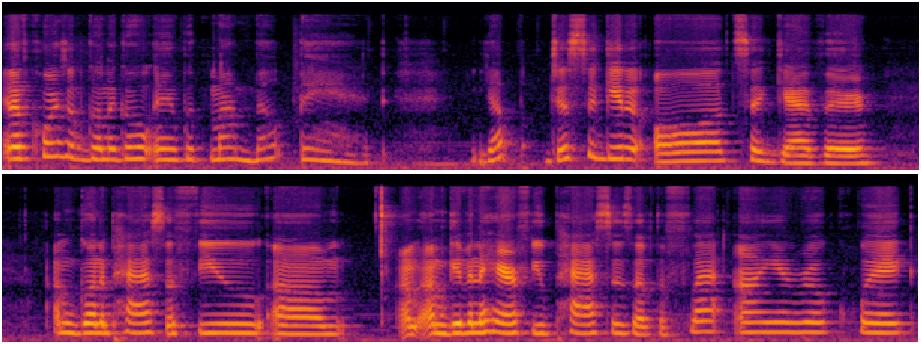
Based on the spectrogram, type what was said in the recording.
And of course, I'm going to go in with my melt band. Yep, just to get it all together. I'm going to pass a few, um, I'm, I'm giving the hair a few passes of the flat iron real quick.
